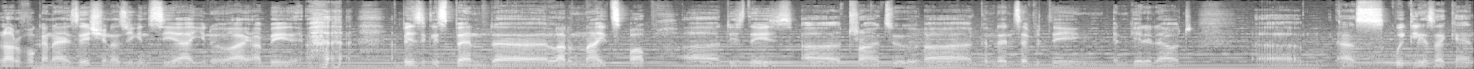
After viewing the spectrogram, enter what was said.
a lot of organization as you can see I you know I, I, I basically spend uh, a lot of nights up uh, these days uh, trying to uh, condense everything and get it out um, as quickly as I can.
